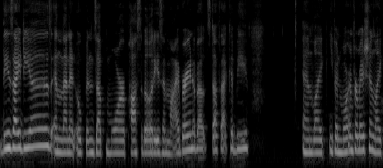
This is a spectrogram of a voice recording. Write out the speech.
these ideas and then it opens up more possibilities in my brain about stuff that could be and like even more information like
